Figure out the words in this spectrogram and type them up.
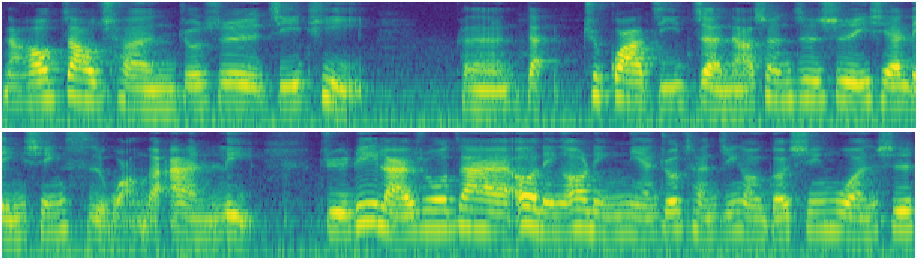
然后造成就是集体可能带去挂急诊啊，甚至是一些零星死亡的案例。举例来说，在二零二零年就曾经有一个新闻，是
